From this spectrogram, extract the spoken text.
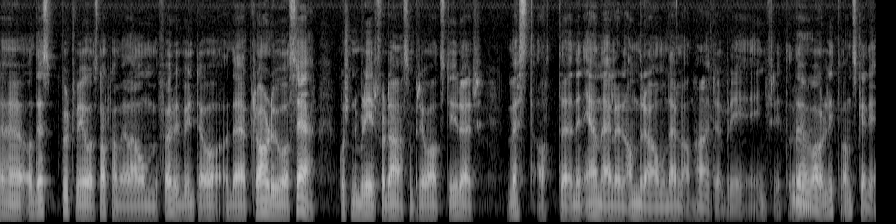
eh, og det spurte vi jo snakka med deg om før vi begynte. òg. klarer du å se hvordan det blir for deg som privat styrer hvis at eh, den ene eller den andre av modellene her blir innfridd. Og det var jo litt vanskelig.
